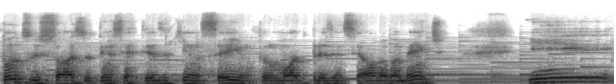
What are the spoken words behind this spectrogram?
Todos os sócios, eu tenho certeza que anseiam pelo modo presencial novamente, e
